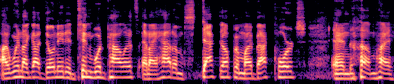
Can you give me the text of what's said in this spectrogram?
I went, I got donated tin wood pallets, and I had them stacked up in my back porch. And uh, my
